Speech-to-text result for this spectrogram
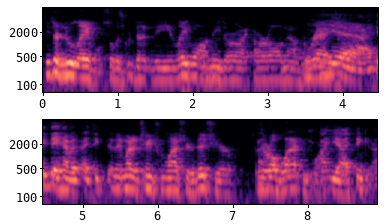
these are new labels. So the the, the label on these are are all now gray, Yeah, I think they have it. I think. and they might have changed from last year to this year because they were all black before. I, yeah, I think uh,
